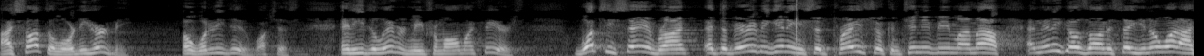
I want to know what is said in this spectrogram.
I sought the Lord and he heard me. Oh, what did he do? Watch this. And he delivered me from all my fears. What's he saying, Brian? At the very beginning, he said, Praise shall continue to be in my mouth. And then he goes on to say, You know what? I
